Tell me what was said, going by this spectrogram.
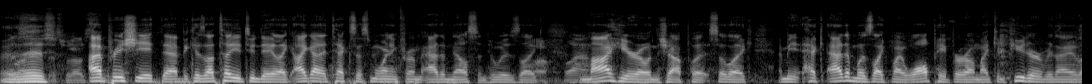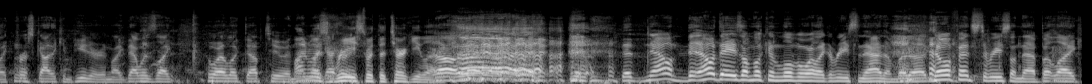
It is. That's what I was I thinking. appreciate that because I'll tell you today, like I got a text this morning from Adam Nelson, who is like Wow. my hero in the shot put. So like, I mean, heck, Adam was like my wallpaper on my computer when I like first got a computer, and like that was like who I looked up to. And Mine then, was like, I heard- Reese with the turkey leg. Oh, yeah, yeah, yeah. that now nowadays I'm looking a little more like Reese and Adam, but uh, no offense to Reese on that. But like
